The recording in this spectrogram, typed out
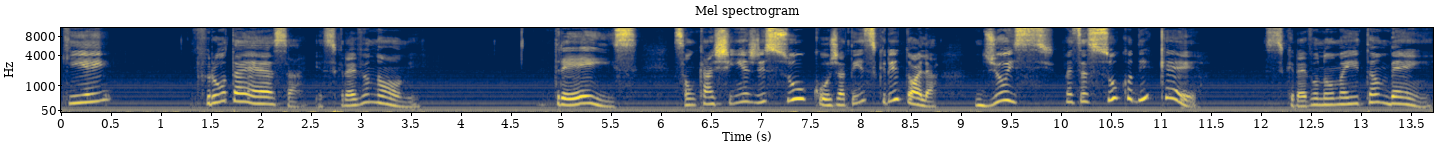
Que fruta é essa? Escreve o nome três são caixinhas de suco. Já tem escrito, olha, juice. Mas é suco de quê? Escreve o nome aí também.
